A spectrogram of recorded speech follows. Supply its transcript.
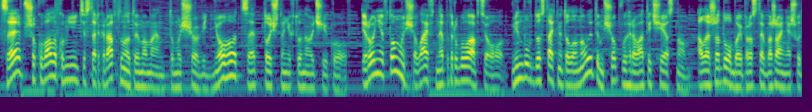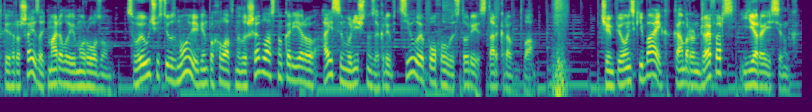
Це шокувало ком'юніті StarCraft на той момент, тому що від нього це точно ніхто не очікував. Іронія в тому, що Лайф не потребував цього. Він був достатньо талановитим, щоб вигравати чесно, але жадоба і просте бажання швидких грошей затьмарило йому розум. Своєю участю в змові він поховав не лише власну кар'єру, а й символічно закрив цілу епоху в історії StarCraft 2. Чемпіонський байк Камерон Джеферс є рейсінг.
